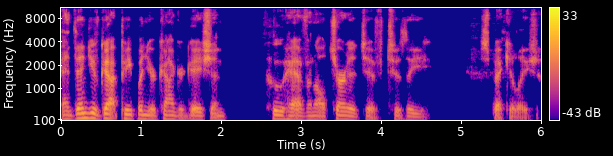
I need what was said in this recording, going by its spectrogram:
and then you've got people in your congregation who have an alternative to the speculation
